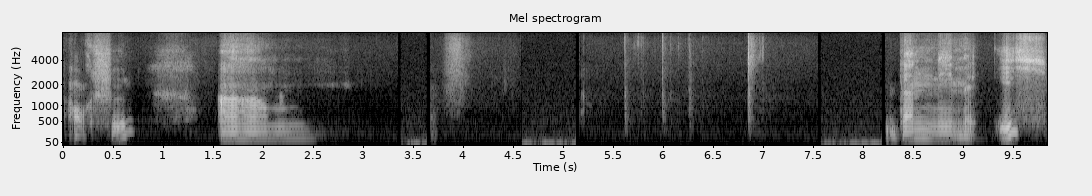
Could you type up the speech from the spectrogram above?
Auch schön. Ähm, dann nehme ich.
